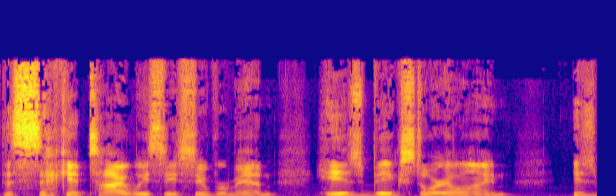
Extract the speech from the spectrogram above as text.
the second time we see Superman, his big storyline is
